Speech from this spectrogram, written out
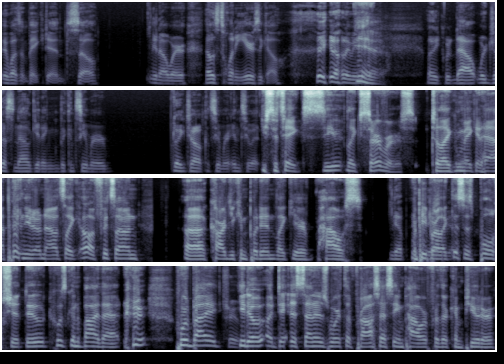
It wasn't baked in. So, you know, where that was 20 years ago. you know what I mean? yeah. like we're now we're just now getting the consumer like general consumer into it Used to take like servers to like Yeah. make it happen. You know, now it's like, oh, if it's on a card, you can put in like your house, yep and people Yep, are like. "This is bullshit, dude. Who's going to buy that? Who would buy True. you know a data center's worth of processing power for their computer?"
